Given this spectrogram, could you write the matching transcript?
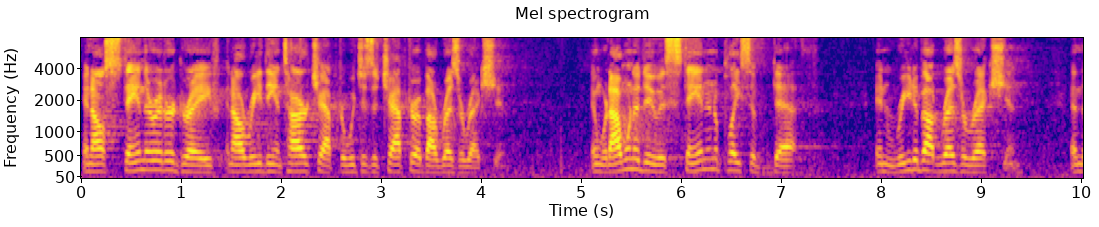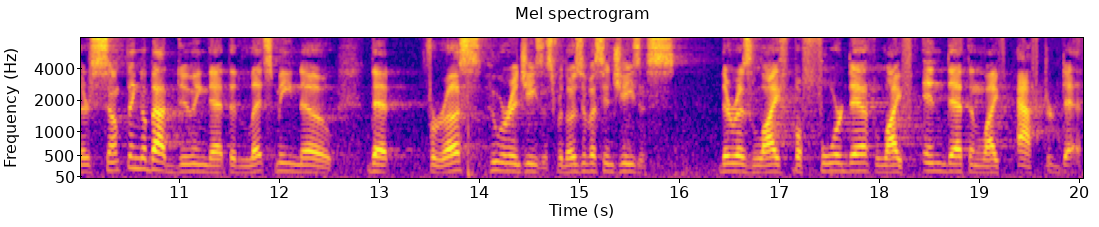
And I'll stand there at her grave and I'll read the entire chapter, which is a chapter about resurrection. And what I want to do is stand in a place of death and read about resurrection. And there's something about doing that that lets me know that for us who are in Jesus, for those of us in Jesus, there is life before death, life in death, and life after death.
